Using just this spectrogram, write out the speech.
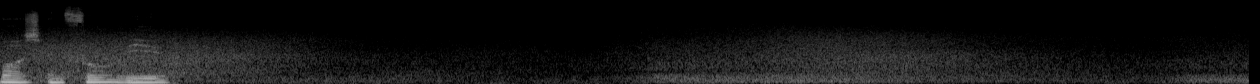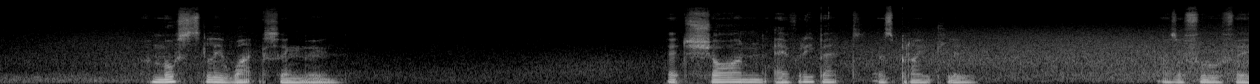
was in full view. A mostly waxing moon. It shone every bit as brightly as a full face.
